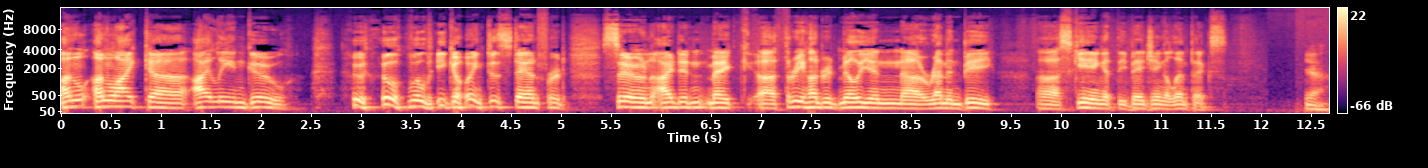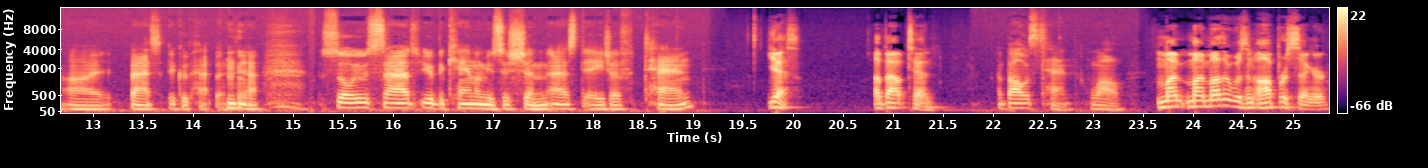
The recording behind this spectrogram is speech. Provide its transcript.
Un- unlike uh, Eileen Gu. Who, will be going to Stanford soon? I didn't make uh, 300 million uh, renminbi uh, skiing at the Beijing Olympics. Yeah, I bet it could happen. yeah. So you said you became a musician at the age of 10? Yes, about 10. About 10, wow. My, my mother was an opera singer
